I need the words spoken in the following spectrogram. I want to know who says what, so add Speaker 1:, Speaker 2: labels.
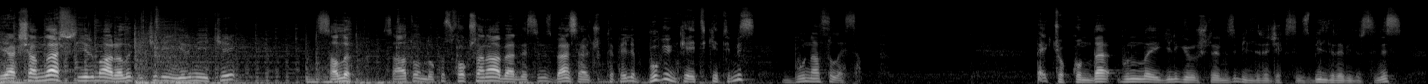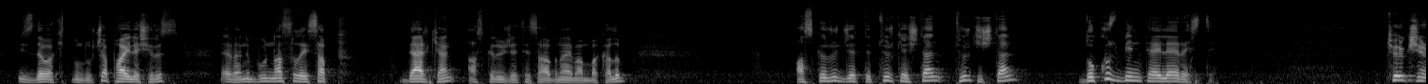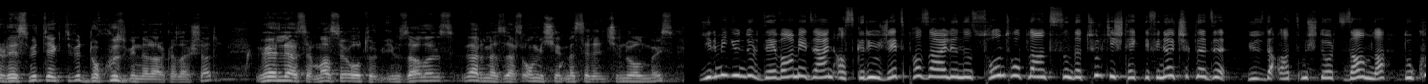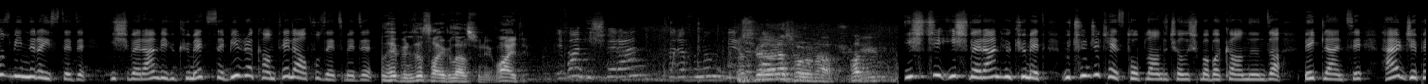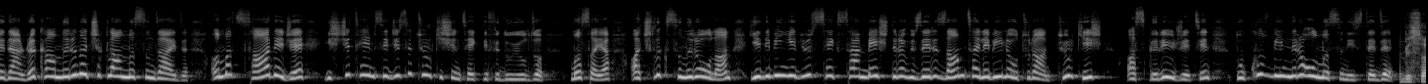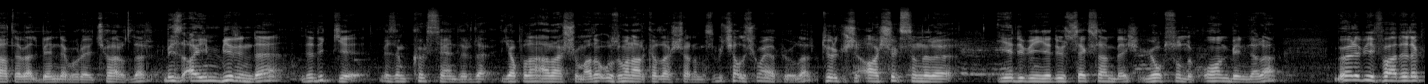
Speaker 1: İyi akşamlar. 20 Aralık 2022 Salı saat 19 Fox Ana Haber'desiniz. Ben Selçuk Tepeli. Bugünkü etiketimiz bu nasıl hesap? Pek çok konuda bununla ilgili görüşlerinizi bildireceksiniz, bildirebilirsiniz. Biz de vakit buldukça paylaşırız. Efendim bu nasıl hesap derken asgari ücret hesabına hemen bakalım. Asgari ücrette Türk İş'ten, Türk İş'ten 9000 TL resti.
Speaker 2: Türk İş'in resmi teklifi 9 bin lira arkadaşlar. Verirlerse masaya oturup imzalarız. Vermezlerse o için meselenin içinde olmayız.
Speaker 3: 20 gündür devam eden asgari ücret pazarlığının son toplantısında Türk İş teklifini açıkladı. %64 zamla 9 bin lira istedi. İşveren ve hükümet ise bir rakam telaffuz etmedi.
Speaker 2: Hepinize saygılar sunuyorum. Haydi.
Speaker 3: Efendim işveren tarafının bir
Speaker 2: İşverene sorun abi. Hadi.
Speaker 3: İşçi, işveren, hükümet üçüncü kez toplandı Çalışma Bakanlığı'nda. Beklenti her cepheden rakamların açıklanmasındaydı. Ama sadece işçi temsilcisi Türk İş'in teklifi duyuldu. Masaya açlık sınırı olan 7785 lira üzeri zam talebiyle oturan Türk İş, asgari ücretin 9 bin lira olmasını istedi.
Speaker 2: Bir saat evvel beni de buraya çağırdılar. Biz ayın birinde dedik ki bizim 40 senedir de yapılan araştırmada uzman arkadaşlarımız bir çalışma yapıyorlar. Türk İş'in açlık sınırı 7785, yoksulluk 10 bin lira. Böyle bir ifadede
